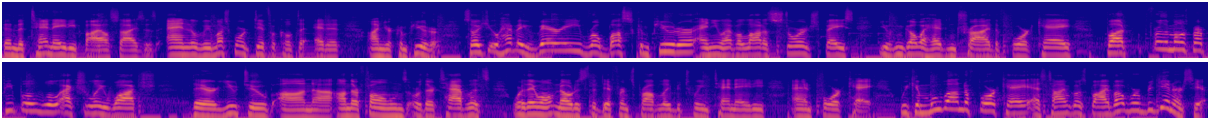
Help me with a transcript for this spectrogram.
than the 1080 file sizes and it'll be much more difficult to edit on your computer. So if you have a very robust computer and you have a lot of storage space you can go ahead and try the 4K but for the most part people will actually watch their YouTube on uh, on their phones or their tablets where they won't notice the difference probably between 1080 and 4K. We can move on to 4K as time goes by, but we're beginners here.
